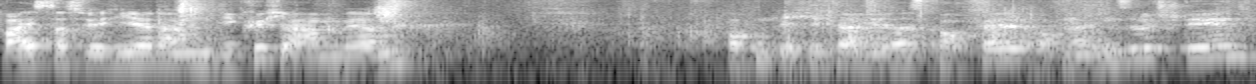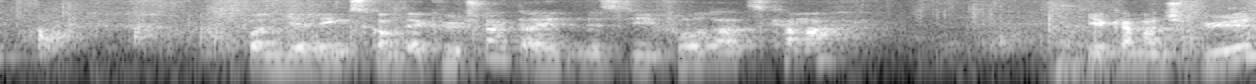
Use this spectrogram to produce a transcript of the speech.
weiß, dass wir hier dann die Küche haben werden. Hoffentlich hinter mir das Kochfeld auf einer Insel stehend. Von hier links kommt der Kühlschrank, da hinten ist die Vorratskammer. Hier kann man spülen.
